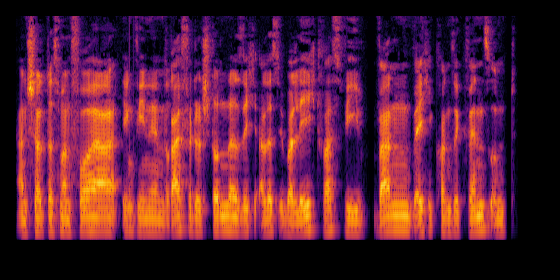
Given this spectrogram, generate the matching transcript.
anstatt dass man vorher irgendwie in einer Dreiviertelstunde sich alles überlegt, was, wie, wann, welche Konsequenz und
